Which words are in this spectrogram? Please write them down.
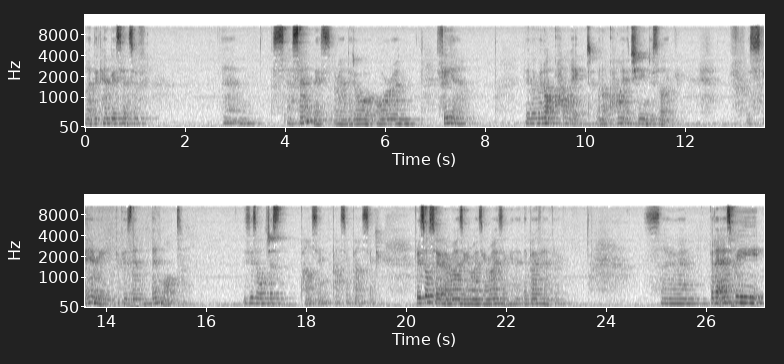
like there can be a sense of um, sadness around it, or or um, fear you know, when we're not quite, we're not quite attuned, it's like, it's scary, because then, then what? This is all just passing, passing, passing. But it's also arising, arising, arising, you know, they're both happening. So, um, but as we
